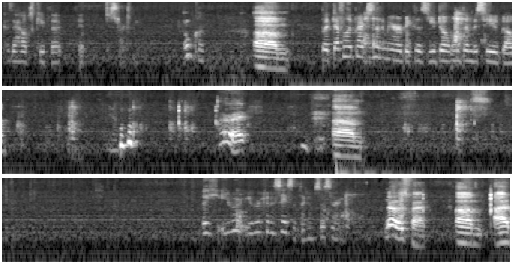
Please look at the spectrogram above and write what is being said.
because it helps keep the it distracts me. Okay. um, But definitely practice in a mirror because you don't want them to see you go. all right. Um, you were you were gonna say something. I'm so sorry. no, it's fine. Um, I.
